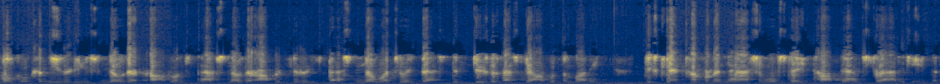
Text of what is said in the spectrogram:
Local communities know their problems best, know their opportunities best, know what to invest, and do the best job with the money. These can't come from a national or state top-down strategy. The,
